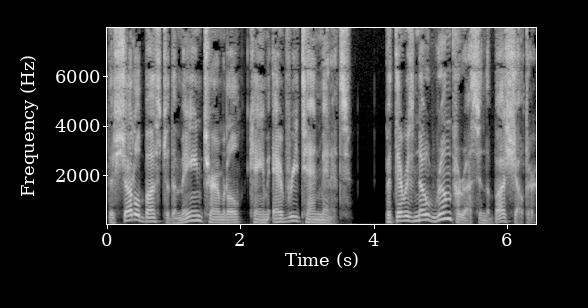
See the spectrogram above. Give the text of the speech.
the shuttle bus to the main terminal came every 10 minutes. But there was no room for us in the bus shelter,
